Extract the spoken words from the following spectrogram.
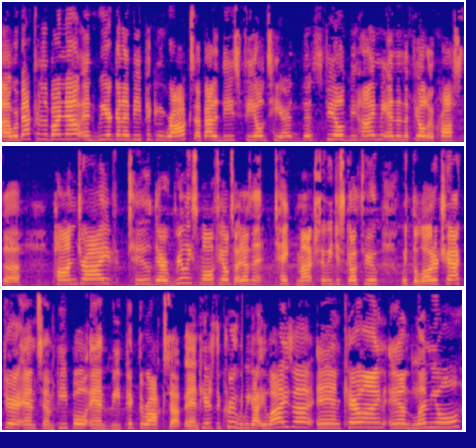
Uh, we're back from the barn now, and we are gonna be picking rocks up out of these fields here. This field behind me, and then the field across the pond drive too. They're really small fields, so it doesn't take much. So we just go through with the loader tractor and some people, and we pick the rocks up. And here's the crew. We got Eliza and Caroline and Lemuel.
